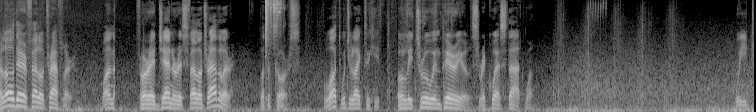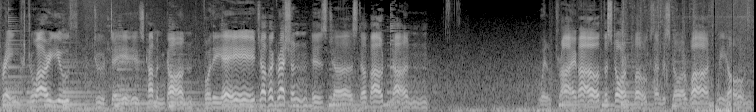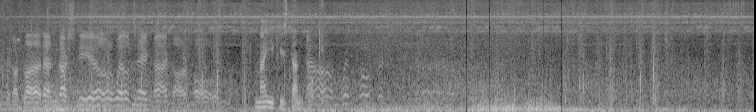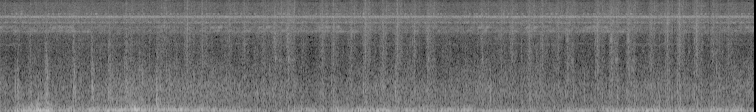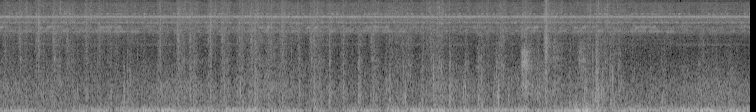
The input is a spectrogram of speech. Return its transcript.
Hello there, fellow traveler. One for a generous fellow traveler. But of course, what would you like to hear? Only true Imperials request that one. We drink to our youth, to days come and gone, for the age of aggression is just about done. We'll drive out the stormcloaks and restore what we. With our blood and our steel, we'll take back our home. Mike is done talking. Down with Todrick, killer.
